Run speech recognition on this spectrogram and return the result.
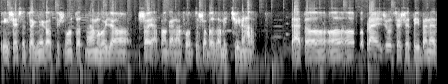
és esetleg még azt is mondhatnám, hogy a saját magánál fontosabb az, amit csinál. Tehát a, a, a Brian Jones esetében ez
